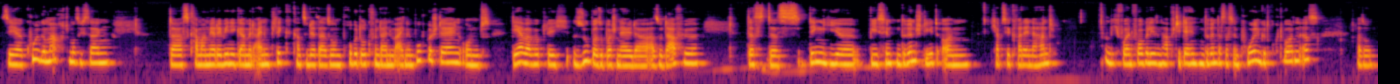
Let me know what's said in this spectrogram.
sehr cool gemacht, muss ich sagen. Das kann man mehr oder weniger mit einem Klick, kannst du dir da so einen Probedruck von deinem eigenen Buch bestellen und der war wirklich super, super schnell da. Also dafür, dass das Ding hier, wie es hinten drin steht, ähm, ich habe es hier gerade in der Hand, wie ich vorhin vorgelesen habe, steht da hinten drin, dass das in Polen gedruckt worden ist. Also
